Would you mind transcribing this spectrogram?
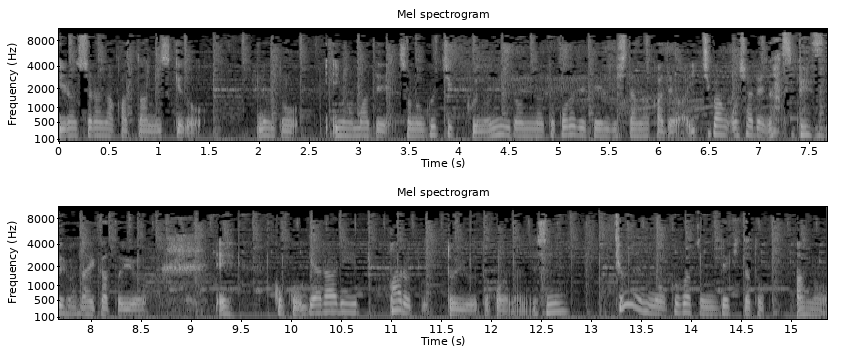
いらっしゃらなかったんですけど、なんと今までそのグチックのね、いろんなところで展示した中では一番おしゃれなスペースではないかという、え、ここギャラリーパルクというところなんですね。去年の9月にできたと、あの、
